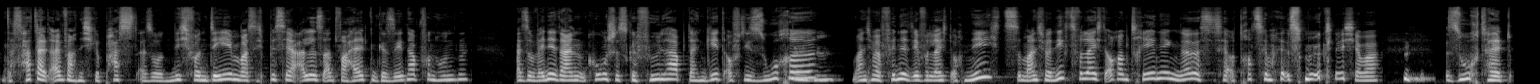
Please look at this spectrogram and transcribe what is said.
Das hat halt einfach nicht gepasst. Also nicht von dem, was ich bisher alles an Verhalten gesehen habe von Hunden. Also wenn ihr da ein komisches Gefühl habt, dann geht auf die Suche. Mhm. Manchmal findet ihr vielleicht auch nichts. Manchmal liegt es vielleicht auch am Training. Ne? Das ist ja auch trotzdem alles möglich. Aber sucht halt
